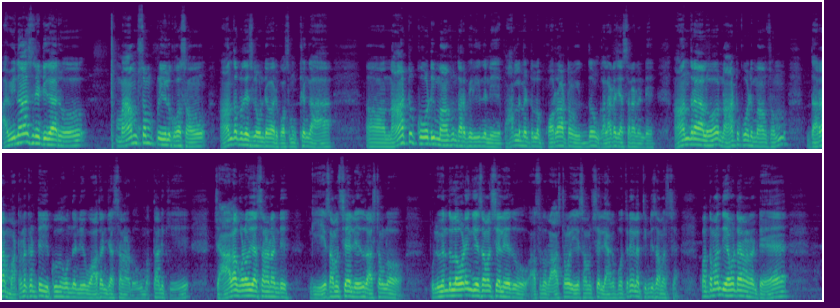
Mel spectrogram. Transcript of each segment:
అవినాష్ రెడ్డి గారు మాంసం ప్రియుల కోసం ఆంధ్రప్రదేశ్లో ఉండేవారి కోసం ముఖ్యంగా నాటుకోడి మాంసం ధర పెరిగిందని పార్లమెంటులో పోరాటం యుద్ధం గలాట చేస్తున్నాడండి ఆంధ్రాలో నాటుకోడి మాంసం ధర మటన్ కంటే ఎక్కువగా ఉందని వాదన చేస్తున్నాడు మొత్తానికి. చాలా గొడవ చేస్తున్నాడండి. ఏ సమస్య లేదు రాష్ట్రంలో. పులివెందుల్లో కూడా ఇంకే సమస్య లేదు. అసలు రాష్ట్రంలో ఏ సమస్య లేకపోతేనే ఇలా తిండి సమస్య. కొంతమంది ఏమంటారంటే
